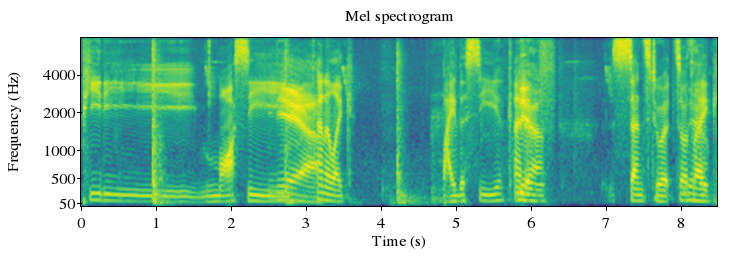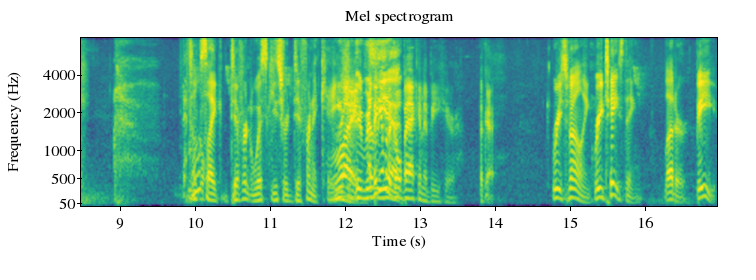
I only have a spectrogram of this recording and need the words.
peaty, mossy, Yeah. kind of like by the sea kind Yeah. of sense to it. So it's Yeah. like it's almost like different whiskeys for different occasions. Right. It I think I'm yeah. gonna go back into B here. Okay. Resmelling, retasting. Letter B.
